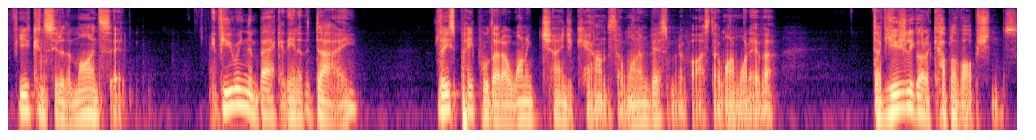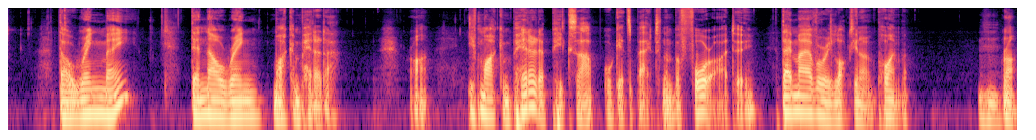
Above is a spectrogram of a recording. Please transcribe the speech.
if you consider the mindset, if you ring them back at the end of the day, these people that are wanting to change accounts, they want investment advice, they want whatever, they've usually got a couple of options. They'll ring me, then they'll ring my competitor, right? If my competitor picks up or gets back to them before I do, they may have already locked in an appointment, mm-hmm. right?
